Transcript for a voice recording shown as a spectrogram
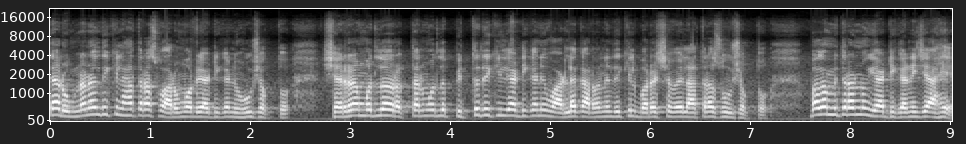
त्या रुग्णांना देखील हा त्रास वारंवार या ठिकाणी होऊ शकतो. शरीरामधलं रक्तांमधलं पित्त देखील या ठिकाणी वाढल्या कारणाने देखील बऱ्याचशा वेळेला हा त्रास होऊ शकतो. बघा मित्रांनो या ठिकाणी जे आहे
